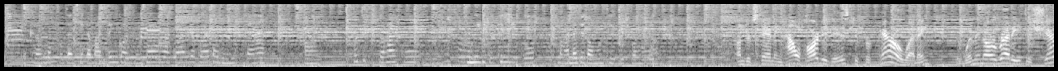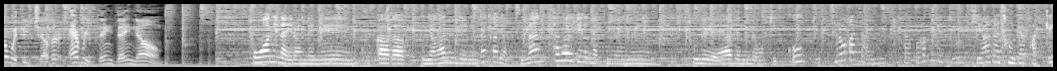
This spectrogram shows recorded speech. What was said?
근데 그런 것보다 제가 만든 걸로 사용하고 하려고 하다 보니까 어, 포즈도 하고 분위기도 틀리고 마음에도 너무 들고 좋아요. Understanding how hard it is to prepare a wedding, the women are ready to share with each other everything they know. 공원이나 이런 데는 국가가 운영하는 데는 상관이 없지만 사설기관 같은 경우는 돈을 내야 되는 경우도 있고 들어가지 않는다고 하더라도 기아라던가 밖에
